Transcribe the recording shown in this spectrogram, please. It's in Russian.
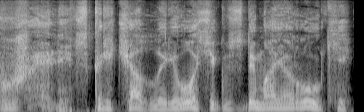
«Неужели?» — вскричал Лариосик, вздымая руки.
